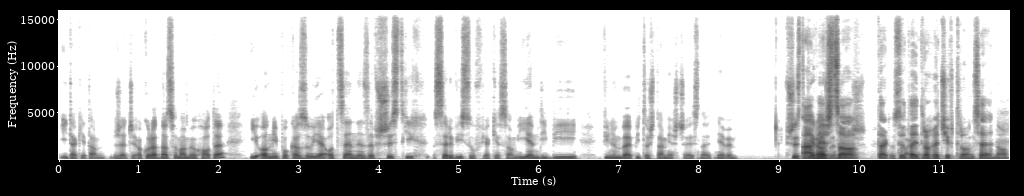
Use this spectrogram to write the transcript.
i takie tam rzeczy, akurat na co mamy ochotę i on mi pokazuje oceny ze wszystkich serwisów, jakie są, IMDb, Filmweb i coś tam jeszcze jest, nawet nie wiem. Wszystkie A wiesz co, też. tak tutaj fajne. trochę ci wtrącę. No,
